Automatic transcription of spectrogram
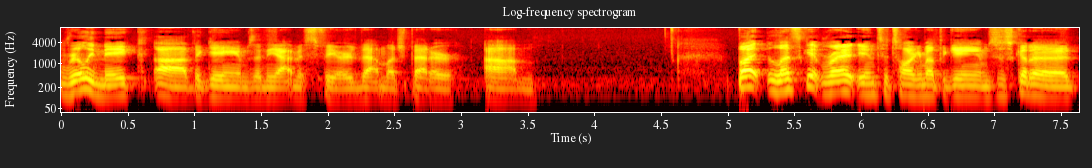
really make uh, the games and the atmosphere that much better. Um, but let's get right into talking about the games. Just gonna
